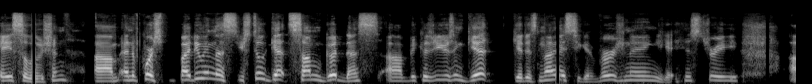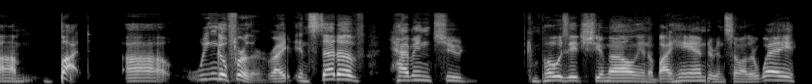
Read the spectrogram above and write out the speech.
a solution. Um, and of course, by doing this, you still get some goodness uh, because you're using Git. Git is nice, you get versioning, you get history, um, but uh, we can go further, right? Instead of having to compose HTML you know, by hand or in some other way,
